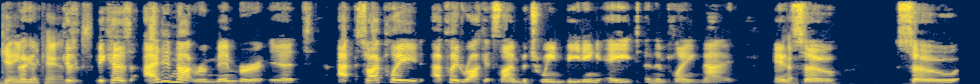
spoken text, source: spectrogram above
game Okay, mechanics. because I did not remember it. I, so I played I played Rocket Slime between beating eight and then playing nine, and Okay. so so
